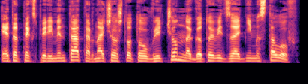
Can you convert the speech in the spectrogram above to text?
Этот экспериментатор начал что-то увлеченно готовить за одним из столов.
